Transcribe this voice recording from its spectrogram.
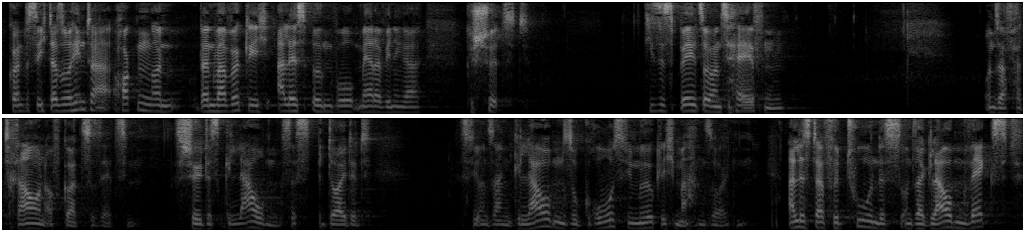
Du konntest dich da so hinterhocken und dann war wirklich alles irgendwo mehr oder weniger geschützt. Dieses Bild soll uns helfen, unser Vertrauen auf Gott zu setzen. Das Schild des Glaubens, das bedeutet, dass wir unseren Glauben so groß wie möglich machen sollten. Alles dafür tun, dass unser Glauben wächst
